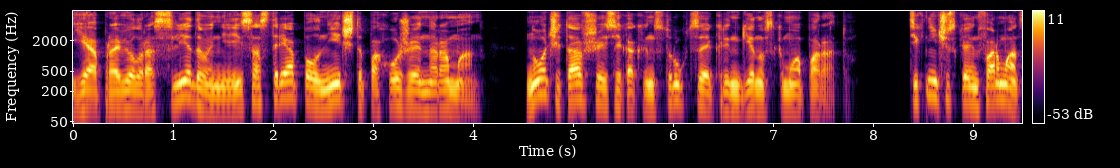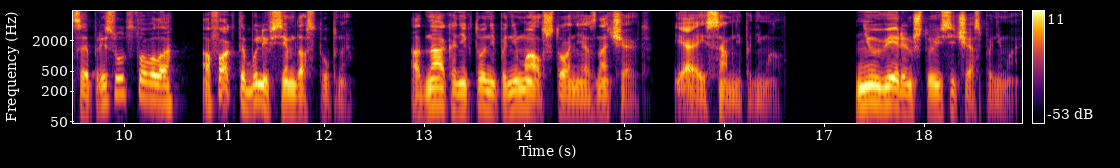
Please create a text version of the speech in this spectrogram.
Я провел расследование и состряпал нечто похожее на роман, но читавшееся как инструкция к рентгеновскому аппарату. Техническая информация присутствовала, а факты были всем доступны. Однако никто не понимал, что они означают. Я и сам не понимал. Не уверен, что и сейчас понимаю.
